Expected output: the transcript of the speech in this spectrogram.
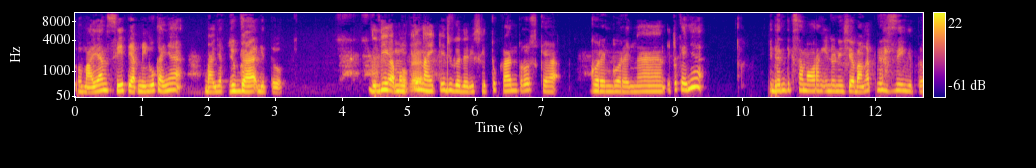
Lumayan sih tiap minggu kayaknya banyak juga gitu. Jadi ya mungkin Oke. naiknya juga dari situ kan. Terus kayak goreng-gorengan itu kayaknya identik sama orang Indonesia banget gak sih gitu.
